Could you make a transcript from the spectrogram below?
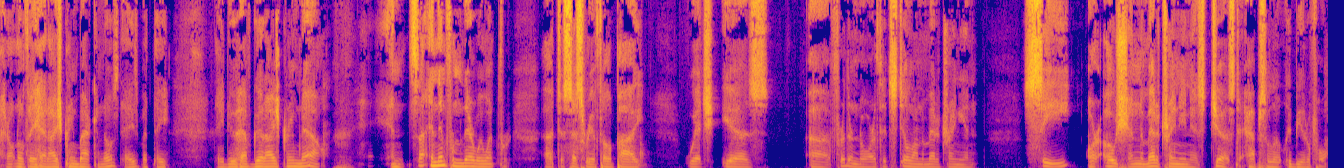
I don't know if they had ice cream back in those days, but they they do have good ice cream now. And so, and then from there we went for uh, to Caesarea Philippi, which is uh, further north. It's still on the Mediterranean Sea or ocean. The Mediterranean is just absolutely beautiful.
